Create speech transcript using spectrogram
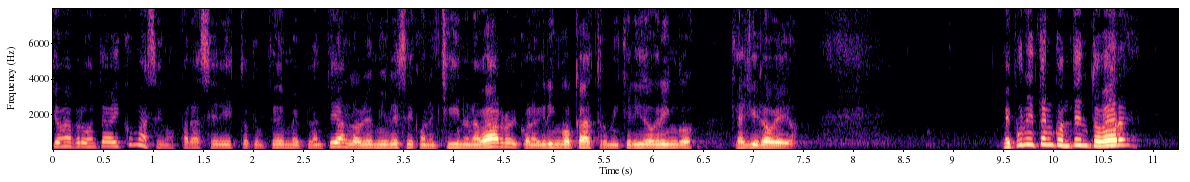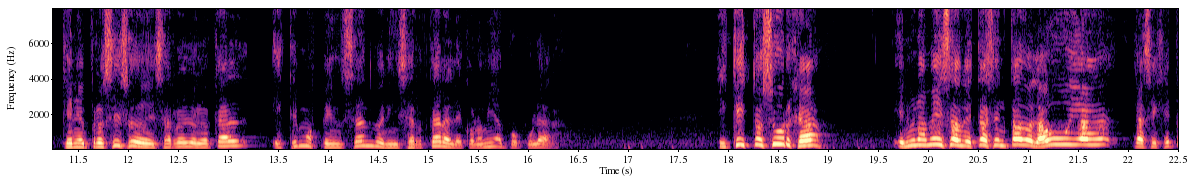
yo me preguntaba, ¿y cómo hacemos para hacer esto que ustedes me plantean? Lo hablé mil veces con el chino Navarro y con el gringo Castro, mi querido gringo, que allí lo veo. Me pone tan contento ver que en el proceso de desarrollo local estemos pensando en insertar a la economía popular. Y que esto surja en una mesa donde está sentado la UIA, la CGT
